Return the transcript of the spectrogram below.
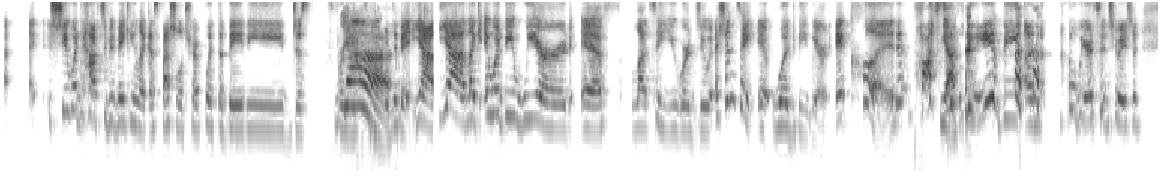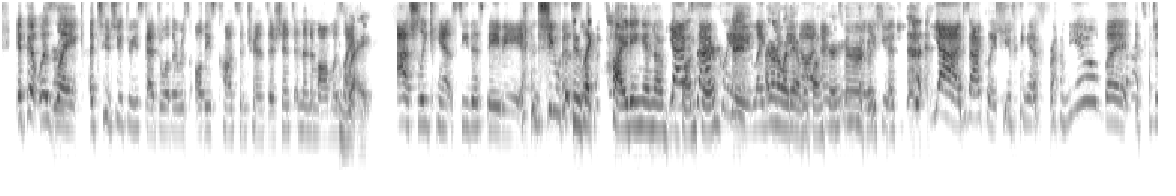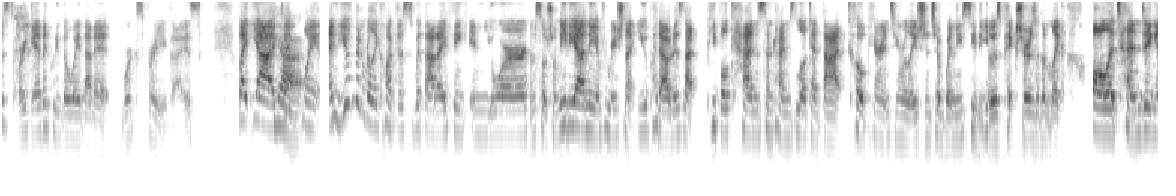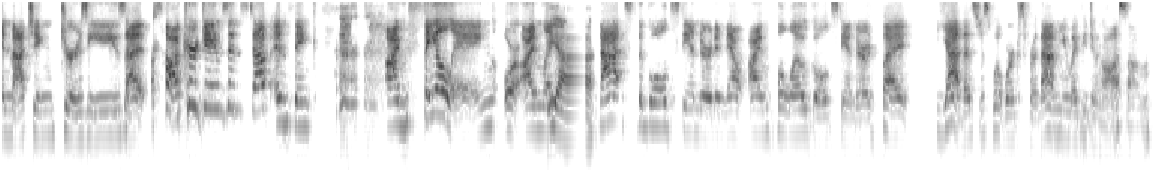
she would have to be making like a special trip with the baby just for yeah. you to Yeah. Yeah. Like it would be weird if let's say you were doing I shouldn't say it would be weird. It could possibly yeah. be an, a weird situation if it was like a two two three schedule. There was all these constant transitions, and then the mom was like, right. Ashley can't see this baby. And she was She's like, like hiding in a bunker. yeah, bunker. exactly. Like I don't know why they have a bunker enter, in the like you, yeah, exactly. Keeping it from you, but it's just organically the way that it works for you guys. But yeah, yeah, good point. And you've been really conscious with that, I think, in your um, social media and the information that you put out is that people can sometimes look at that co-parenting relationship when you see those pictures of them like all attending and matching jerseys at soccer games and stuff and think I'm failing or I'm like yeah. that's the gold standard and now I'm below gold standard. But yeah, that's just what works for them. You might be doing awesome.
